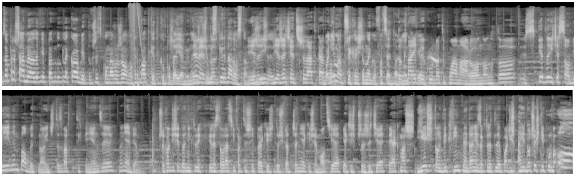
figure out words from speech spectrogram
zapraszamy, ale wie pan, no dla kobiet, to wszystko na różowo, herbatkę tylko podajemy. No nie i wiem, byś no, spierdalał stamtąd. Jeżeli Myślę- bierzecie trzylatka Chyba do, nie ma przekreślonego faceta, do nie? knajpy Takiego- kurwa typu Amaro, no, no to spierdoliście sobie innym pobyt, no i czy to jest warte tych pieniędzy? No nie wiem. Przechodzi się do niektórych restauracji faktycznie po jakieś doświadczenie, jakieś emocje, jakieś przeżycie. A Jak masz jeść to wykwintne danie, za które tyle płacisz, a jednocześnie kurwa, o,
